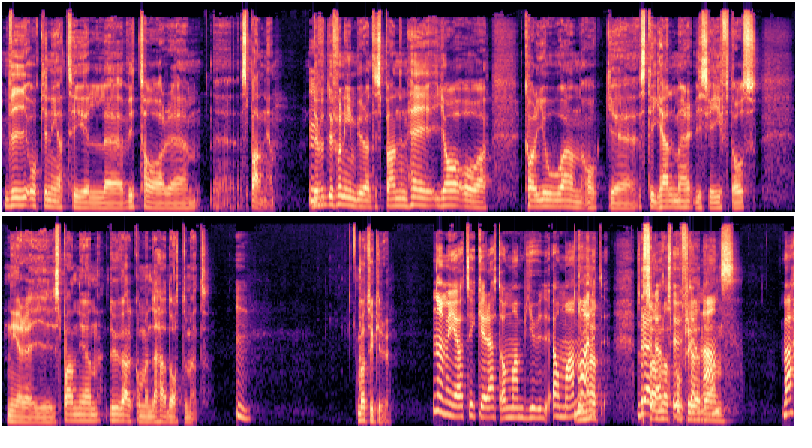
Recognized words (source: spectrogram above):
vi åker ner till, eh, vi tar eh, eh, Spanien. Mm. Du, du får en inbjudan till Spanien. Hej, jag och Karl-Johan och eh, Stig-Helmer, vi ska gifta oss nere i Spanien. Du är välkommen det här datumet. Mm. Vad tycker du? Nej men jag tycker att om man bjuder, om man har ett bröllop utomlands. Va?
